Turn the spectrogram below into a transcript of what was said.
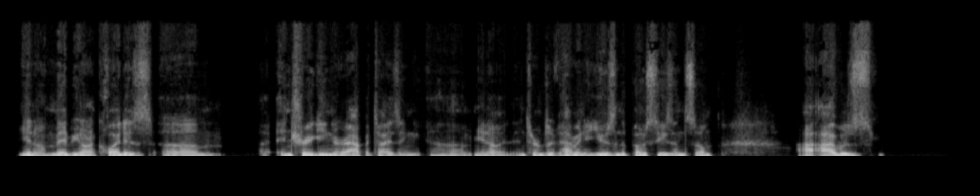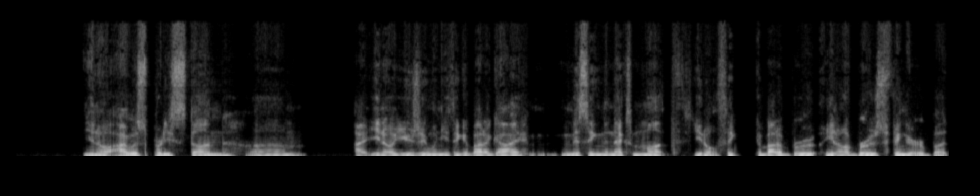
you know, maybe aren't quite as um, intriguing or appetizing, um, you know, in, in, terms of having to use in the postseason. So I, I was, you know, I was pretty stunned. Um, I, you know, usually when you think about a guy missing the next month, you don't think about a bru- you know, a bruised finger, but,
